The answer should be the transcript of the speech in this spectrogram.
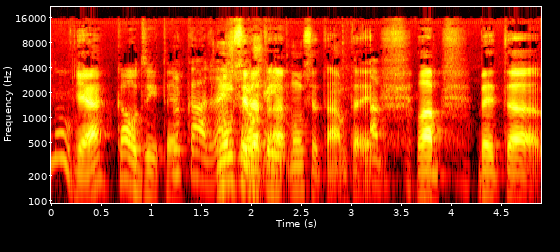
Nu, Jā? kaudzītē. Nu, Mums ir, tā, mums ir tām te. Labi. Labi, bet, uh,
